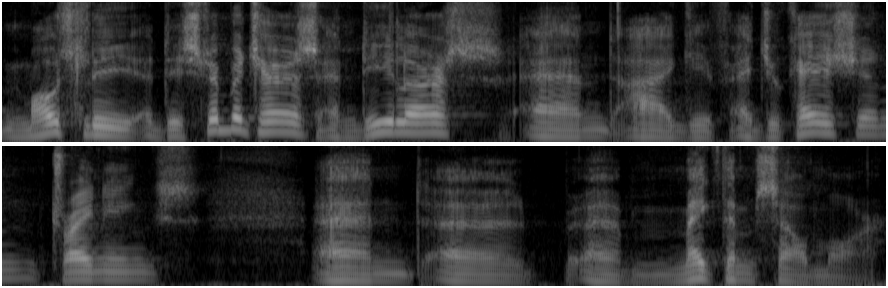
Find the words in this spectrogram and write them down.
mostly distributors and dealers. And I give education, trainings, and make them sell more.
